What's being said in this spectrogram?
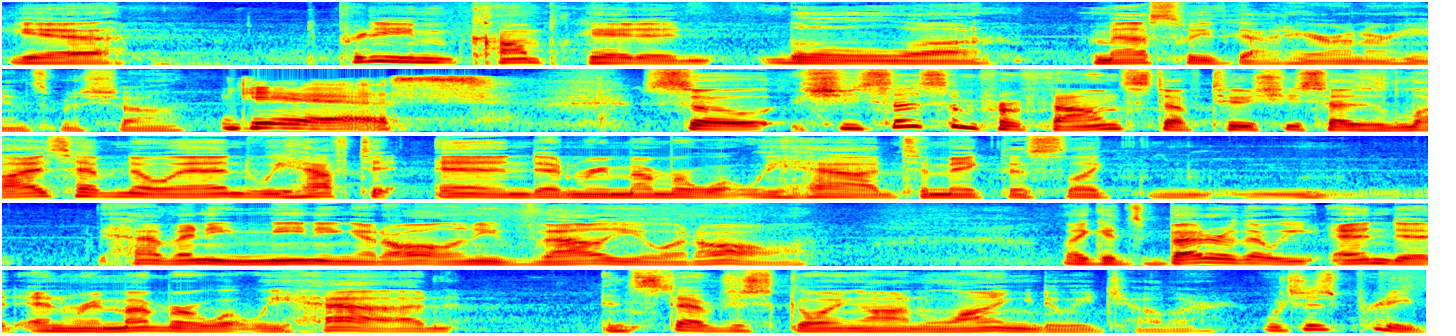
Yeah. Pretty complicated little uh, mess we've got here on our hands, Michelle. Yes. So she says some profound stuff too. She says, lies have no end. We have to end and remember what we had to make this like have any meaning at all, any value at all. Like it's better that we end it and remember what we had instead of just going on lying to each other, which is pretty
